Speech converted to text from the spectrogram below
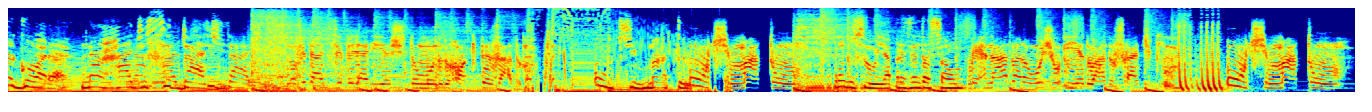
Agora, na Rádio Cidade. Novidades e velharias do mundo do rock pesado. Ultimato. Ultimatum. Produção e apresentação. Bernardo Araújo e Eduardo Fradkin. Ultimatum.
